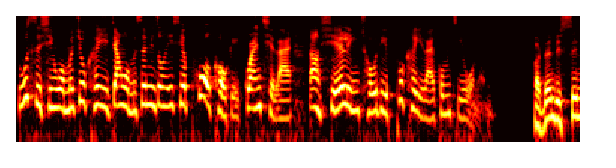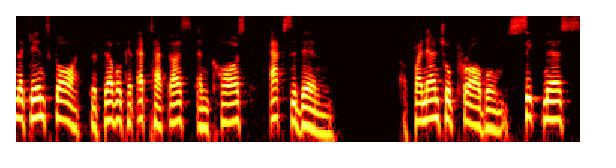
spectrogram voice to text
如此行，我们就可以将我们生命中的一些破口给关起来，让邪灵仇敌不可以来攻击我们。 But when we sin against God, the devil can attack us and cause accident, a financial problem, sickness,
